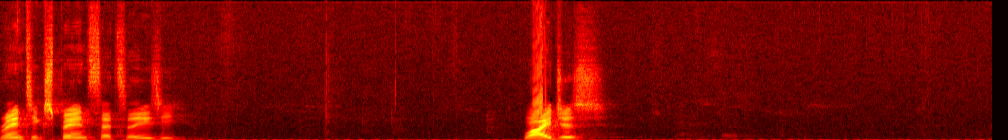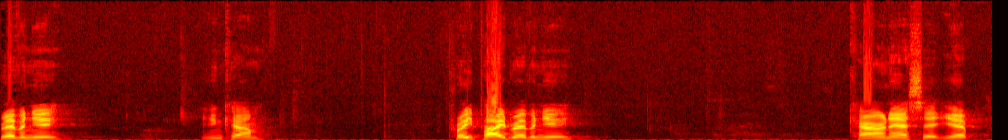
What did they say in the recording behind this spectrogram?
rent expense, that's easy. Wages, revenue, income. Prepaid revenue, current asset, yep.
